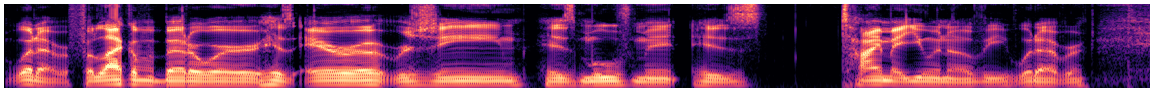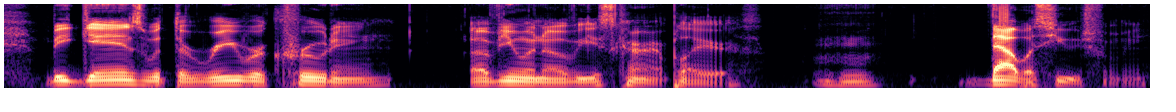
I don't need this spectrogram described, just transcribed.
whatever. For lack of a better word, his era, regime, his movement, his time at UNLV, whatever, begins with the re-recruiting of UNLV's current players. Mm-hmm. That was huge for me.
